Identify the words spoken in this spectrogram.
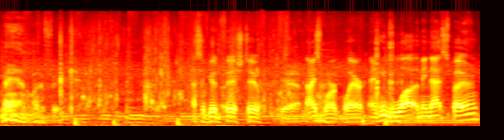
Man, what a fish. That's a good fish too. Yeah. Nice work, Blair. And he loved, I mean, that spoon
